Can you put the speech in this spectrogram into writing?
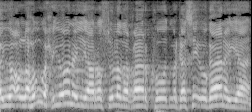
ayuu allah u waxyoonayaa rasuullada qaarkood markaasay ogaanayaan.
